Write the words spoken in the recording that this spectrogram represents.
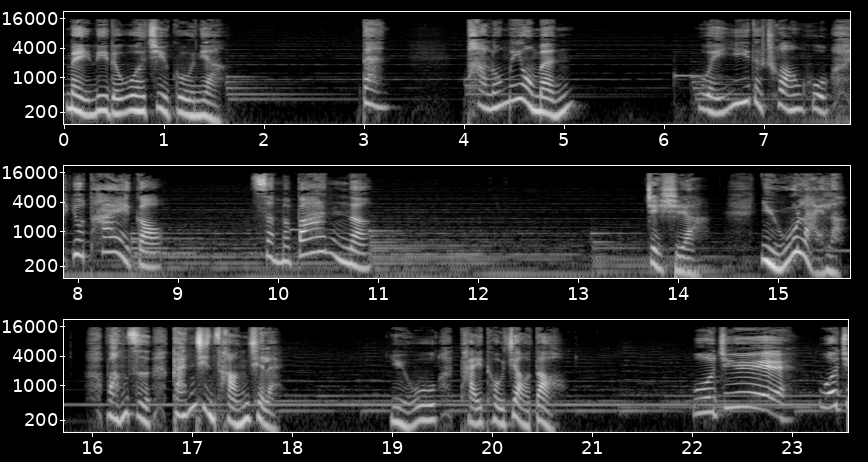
美丽的莴苣姑娘，但塔楼没有门，唯一的窗户又太高，怎么办呢？这时啊，女巫来了，王子赶紧藏起来。女巫抬头叫道：“莴苣，莴苣，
